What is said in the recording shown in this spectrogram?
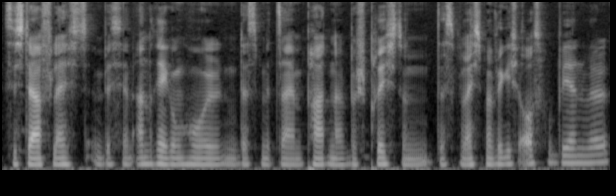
sich da vielleicht ein bisschen Anregung holen, das mit seinem Partner bespricht und das vielleicht mal wirklich ausprobieren will.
